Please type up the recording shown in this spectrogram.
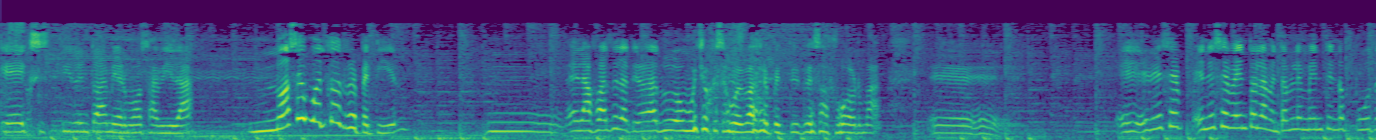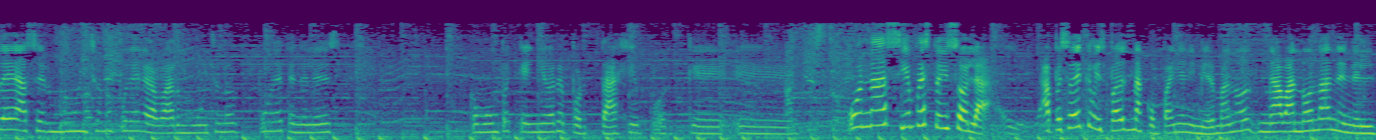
que he existido en toda mi hermosa vida. No se ha vuelto a repetir. Mm, en la faz de la tirada dudo mucho que se vuelva a repetir de esa forma. Eh, en ese, en ese evento lamentablemente no pude hacer mucho, no pude grabar mucho, no pude tenerles como un pequeño reportaje porque eh, una siempre estoy sola a pesar de que mis padres me acompañan y mi hermano me abandonan en el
